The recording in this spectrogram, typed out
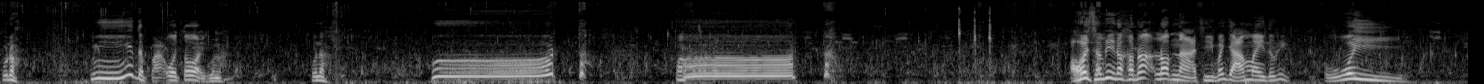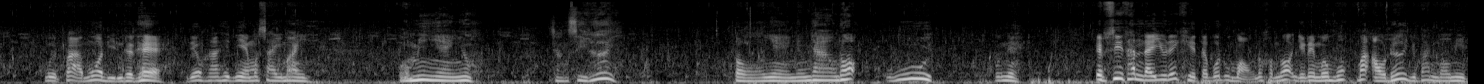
คุณอะมีแต่ปลาโอ้ยต้อยคุณนะคุณนะโอ้ตะปลาตะเอาไว้สำนี้เนาะครับเนาะรอบหน้าทีมายามใหม่ตัวนี้โอ้ยมืดฟ้ามั่วดินแท้ๆเดี๋ยวหาเห็ดแยงมาใส่ใหม่ผมมีแยงอยู่จังสีเลยต่อแยงยาวๆเนาะอุ้ยพวกนี้ เอฟซีท่านใดอยู่ในเขตตะบนอุเหมาเนาะครับเนาะอยากได้เมือมกมาเอาเด้ออยู่บ้านเบานิด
